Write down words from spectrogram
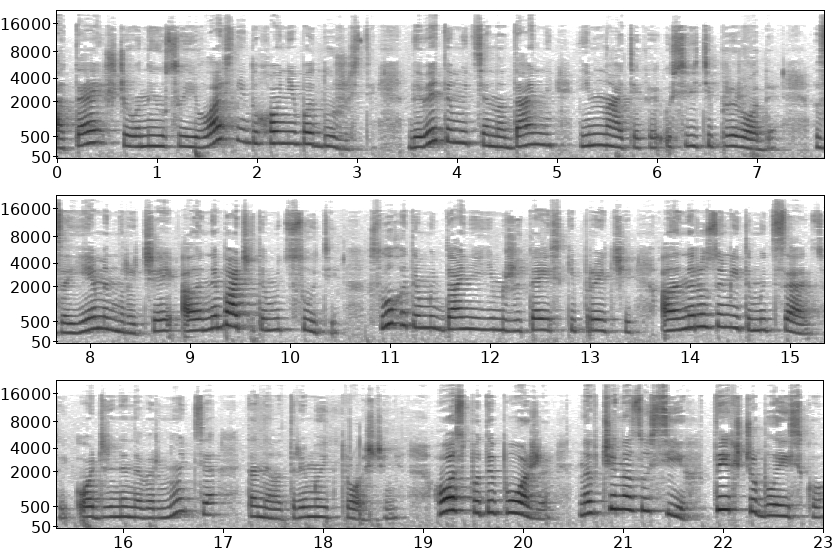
а те, що вони у своїй власній духовній байдужості дивитимуться на дані їм натяки у світі природи, взаємин, речей, але не бачитимуть суті, слухатимуть дані їм житейські притчі, але не розумітимуть сенсу, й отже, не навернуться та не отримують прощення. Господи Боже, навчи нас усіх, тих, що близько,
